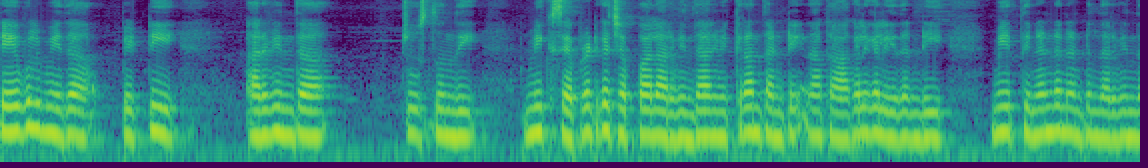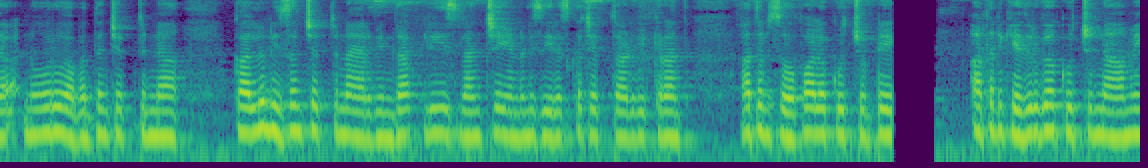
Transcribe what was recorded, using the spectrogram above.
టేబుల్ మీద పెట్టి అరవింద చూస్తుంది. మీకు సెపరేట్గా చెప్పాలి అరవింద? అని విక్రాంత్ అంటే నాకు ఆకలిగా లేదండి మీరు తినండి అని అంటుంది అరవింద. నోరు అబద్ధం చెప్తున్నా కళ్ళు నిజం చెప్తున్నా అరవింద. ప్లీజ్ లంచ్ చేయండి అని సీరియస్గా చెప్తాడు విక్రాంత్. అతను సోఫాలో కూర్చుంటే అతనికి ఎదురుగా కూర్చున్న ఆమె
